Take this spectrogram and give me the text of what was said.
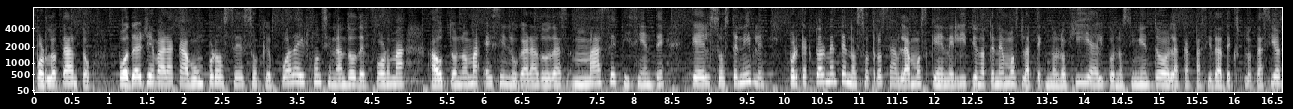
Por lo tanto, poder llevar a cabo un proceso que pueda ir funcionando de forma autónoma es sin lugar a dudas más eficiente que el sostenible, porque actualmente nosotros hablamos que en el litio no tenemos la tecnología, el conocimiento o la capacidad de explotación,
